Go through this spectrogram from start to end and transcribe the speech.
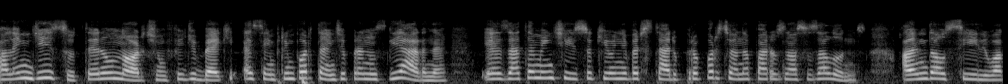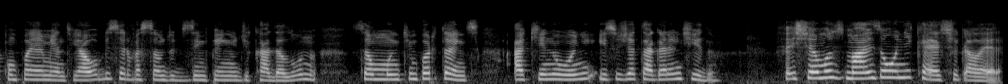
Além disso, ter um norte um feedback é sempre importante para nos guiar, né? E é exatamente isso que o universitário proporciona para os nossos alunos. Além do auxílio, o acompanhamento e a observação do desempenho de cada aluno são muito importantes. Aqui no Uni, isso já está garantido. Fechamos mais um Unicast, galera.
